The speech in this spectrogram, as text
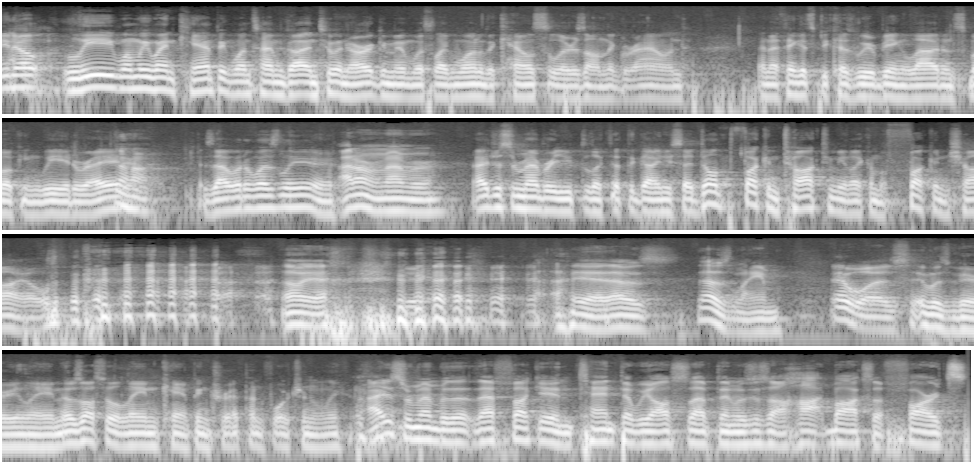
You know, Lee, when we went camping one time, got into an argument with like one of the counselors on the ground, and I think it's because we were being loud and smoking weed, right? Uh-huh. Is that what it was, Lee? Or? I don't remember. I just remember you looked at the guy and you said, "Don't fucking talk to me like I'm a fucking child." Oh yeah. yeah, that was that was lame. It was. It was very lame. It was also a lame camping trip, unfortunately. I just remember that that fucking tent that we all slept in was just a hot box of farts.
